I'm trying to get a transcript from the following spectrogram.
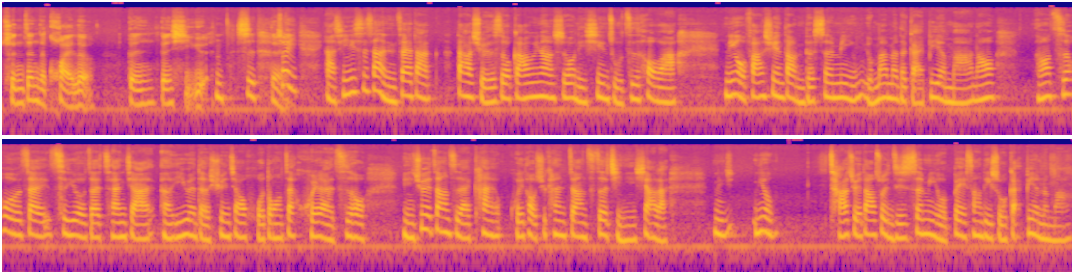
纯真的快乐跟跟喜悦，嗯，是，所以雅琪是在你在大大学的时候，高一那时候，你信主之后啊，你有发现到你的生命有慢慢的改变吗？然后，然后之后再次又在参加呃医院的宣教活动，再回来之后，你觉得这样子来看，回头去看这样子这几年下来，你你有察觉到说你自己生命有被上帝所改变了吗？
